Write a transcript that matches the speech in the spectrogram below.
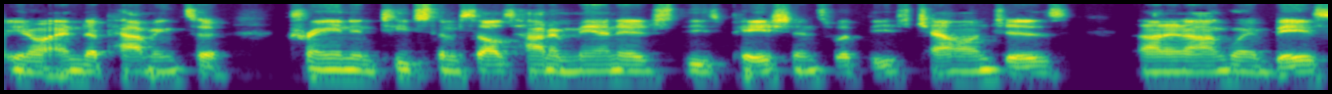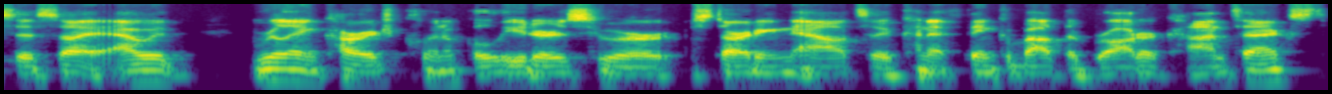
you know, end up having to train and teach themselves how to manage these patients with these challenges on an ongoing basis. So I, I would really encourage clinical leaders who are starting now to kind of think about the broader context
